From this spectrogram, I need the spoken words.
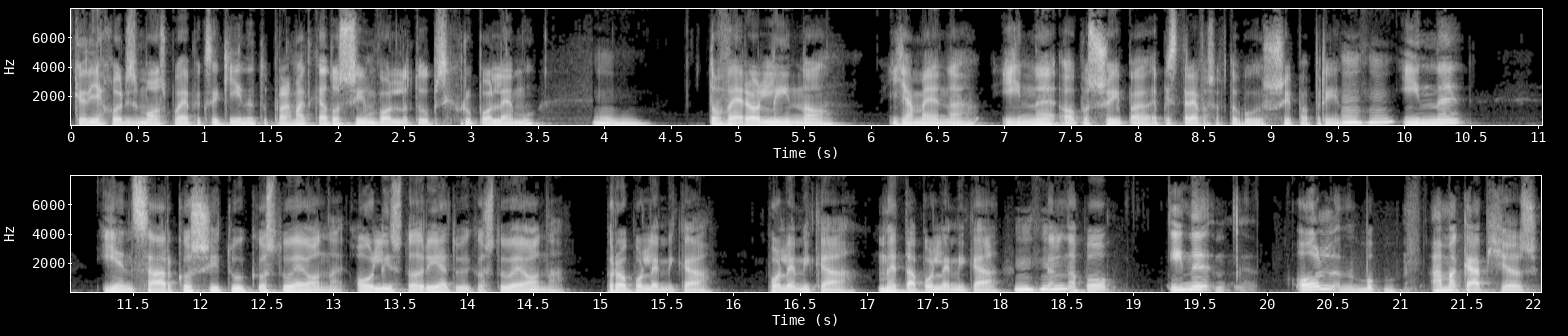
και ο διαχωρισμός που έπαιξε και είναι το, πραγματικά το σύμβολο του ψυχρού πολέμου. Μμμ. Το Βερολίνο για μένα είναι, όπως σου είπα, επιστρέφω σε αυτό που σου είπα πριν, Μμμ. είναι η ενσάρκωση του 20ου αιώνα. Όλη η ιστορία του 20ου αιώνα. Προπολεμικά, πολεμικά, μεταπολεμικά. Μμμ. Θέλω να πω, είναι όλ, μπο- άμα κάποιος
